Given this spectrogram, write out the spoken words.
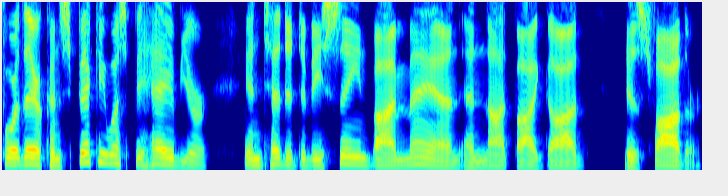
for their conspicuous behavior intended to be seen by man and not by God his Father.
